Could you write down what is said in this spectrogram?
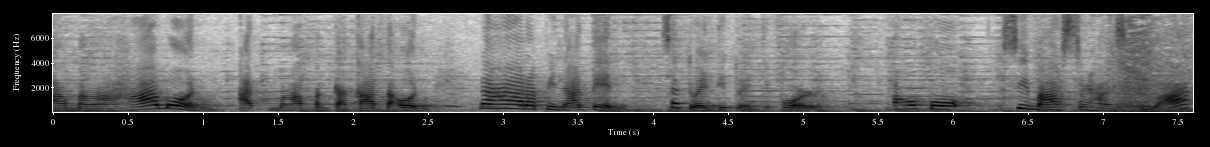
ang mga hamon at mga pagkakataon na haharapin natin sa 2024. Ako po si Master Hans Kua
